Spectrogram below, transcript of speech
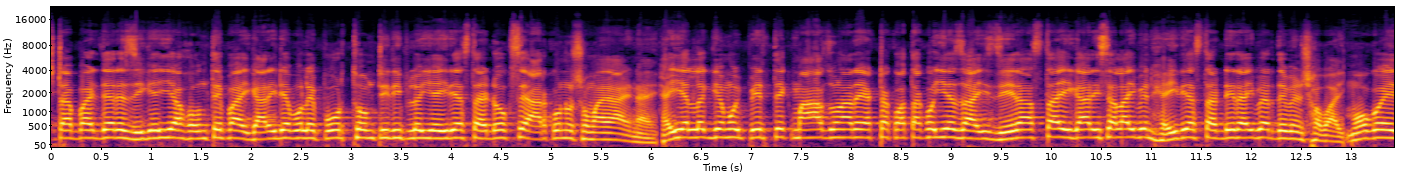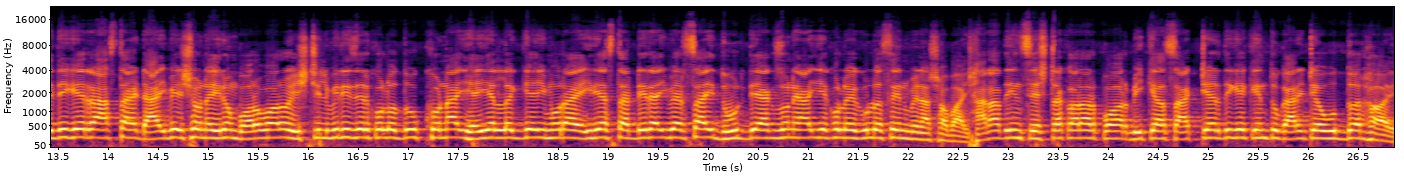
স্টাফ বাইর জিগেইয়া হনতে পাই। গাড়িটা বলে প্রথম ট্রিপ লইয়া এই রাস্তায় ঢোকছে, আর কোনো সময় আয় নাই। হেইয়ার লাগিয়ে মই প্রত্যেক মাহাজনারে একটা কথা কইয়ে যাই, যে রাস্তায় গাড়ি চালাইবেন হেই রাস্তার ড্রাইভার দেবেন সবাই। মগো এদিকের রাস্তায় ডাইভেশন এইরকম বড় বড় স্টিল ব্রিজের কোনো দুঃখ নাই, হেইয়ার লাগিয়েই মোরা এই রাস্তার ড্রাইভার চাই, দূর দিয়ে একজনে আইয়ে কলো এগুলো চেনবে না সবাই। সারাদিন চেষ্টা করার পর বিকাল চারটার দিকে কিন্তু গাড়িটা উদ্ধার হয়।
